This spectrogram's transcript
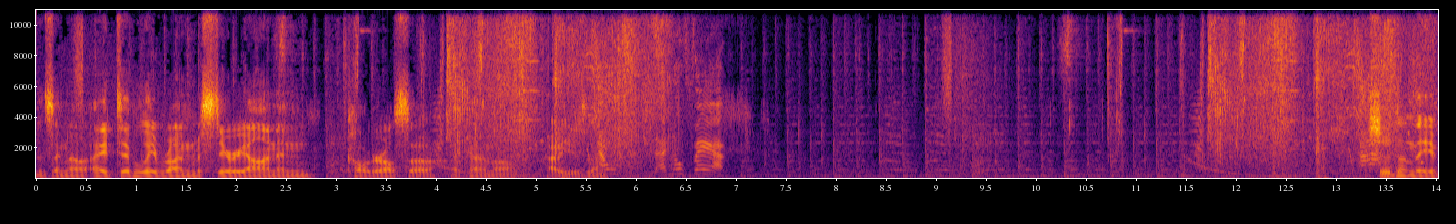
As I know, I typically run Mysterion and Call Girl, so I kind of know how to use them. Should have done the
